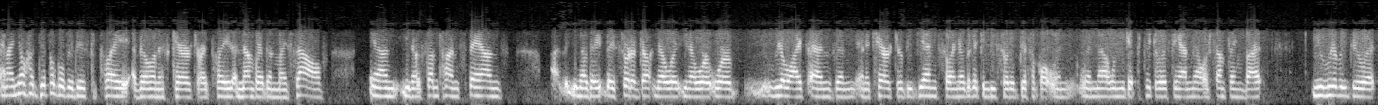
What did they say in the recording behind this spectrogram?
and I know how difficult it is to play a villainous character. I played a number of them myself, and you know sometimes fans you know they they sort of don't know it you know we're we're real life ends and, and a character begins. So I know that it can be sort of difficult when when uh, when you get particular fan mail or something, but you really do it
